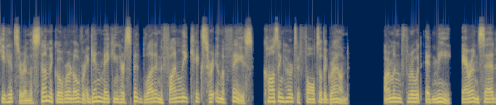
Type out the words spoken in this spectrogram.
He hits her in the stomach over and over again making her spit blood and finally kicks her in the face, causing her to fall to the ground. Armin throw it at me, Eren said,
